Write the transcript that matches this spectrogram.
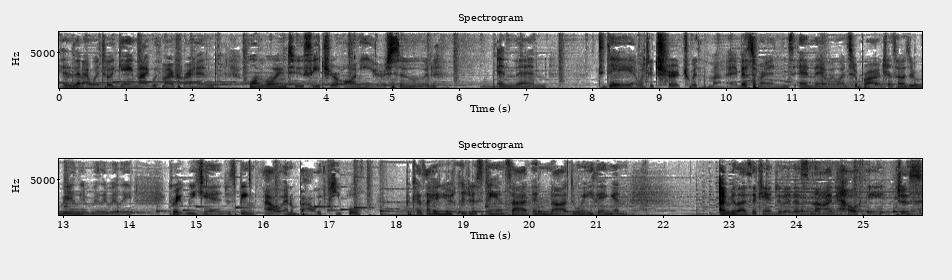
And then I went to a game night with my friend who I'm going to feature on here soon. And then today I went to church with my best friends and then we went to brunch. And so it was a really, really, really great weekend just being out and about with people because I could usually just stay inside and not do anything and I realized I can't do that. That's not healthy. Just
